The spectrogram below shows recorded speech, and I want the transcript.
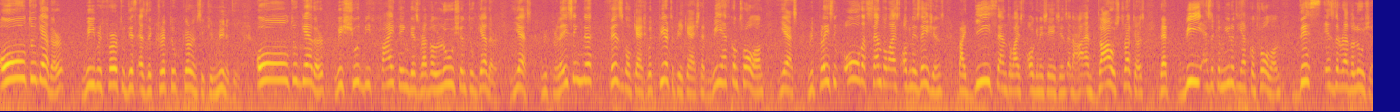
All together, we refer to this as the cryptocurrency community. All together, we should be fighting this revolution together. Yes, replacing the physical cash with peer-to-peer -peer cash that we have control on yes replacing all the centralized organizations by decentralized organizations and, and DAO structures that we as a community have control on. This is the revolution.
